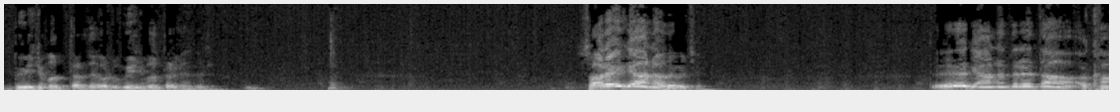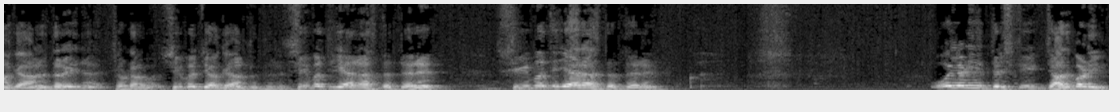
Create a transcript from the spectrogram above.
ਬੀਜ ਮੰਤਰ ਦੇ, ਉਹਨੂੰ ਬੀਜ ਮੰਤਰ ਕਹਿੰਦੇ ਨੇ। ਸਾਰਾ ਹੀ ਗਿਆਨ ਹੈ ਉਹਦੇ ਵਿੱਚ। ਤੇ ਇਹ ਗਿਆਨ ਅੰਦਰ ਤਾਂ ਅੱਖਾਂ ਗਿਆਨ ਅੰਦਰ ਹੀ ਨੇ। ਛੋਟਾ ਸੀਮਤ ਜਿਹਾ ਗਿਆਨ ਦਿੰਦੇ ਨੇ। ਸੀਮਤ ਜਿਹਾ ਰਸ ਦਿੰਦੇ ਨੇ। ਸੀਮਤ ਜਿਹਾ ਰਸ ਦਿੰਦੇ ਨੇ। ਉਹ ਜਿਹੜੀ ਦ੍ਰਿਸ਼ਟੀ ਜਦ ਬਣੀ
